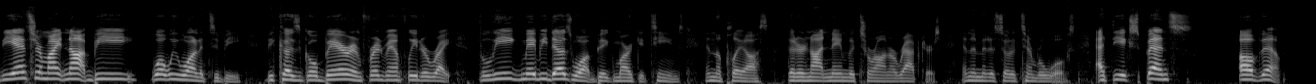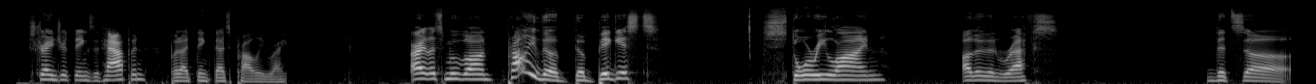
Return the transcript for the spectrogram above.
The answer might not be what we want it to be because Gobert and Fred VanVleet are right. The league maybe does want big market teams in the playoffs that are not named the Toronto Raptors and the Minnesota Timberwolves at the expense of them. Stranger things have happened, but I think that's probably right. All right, let's move on. Probably the, the biggest storyline other than refs that's uh,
